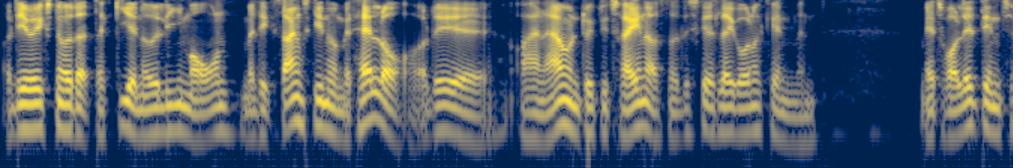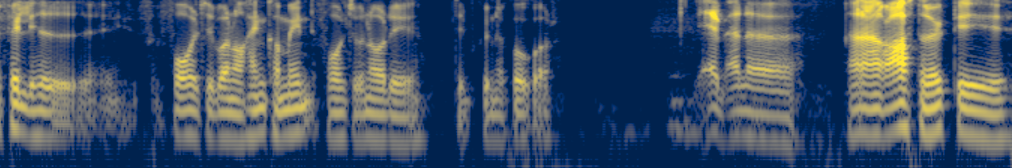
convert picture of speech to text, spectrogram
Og det er jo ikke noget, der, der giver noget lige i morgen, men det kan sagtens give noget med et halvt år, og, det, og han er jo en dygtig træner og sådan noget, det skal jeg slet ikke underkende, men, men jeg tror lidt, det er en tilfældighed i forhold til, hvornår han kom ind, i forhold til, hvornår det, det begynder at gå godt. Ja, han er, han er en rasende dygtig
